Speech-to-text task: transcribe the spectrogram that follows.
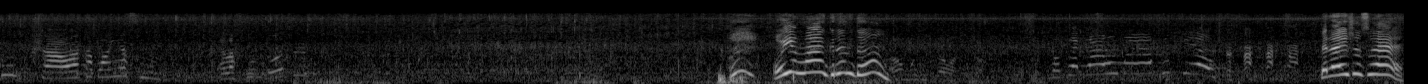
junto, puxar a hora que a boinha afunda. Ela afundou, você... Olha lá, grandão. Vou pegar uma pro teu. Peraí, Josué.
